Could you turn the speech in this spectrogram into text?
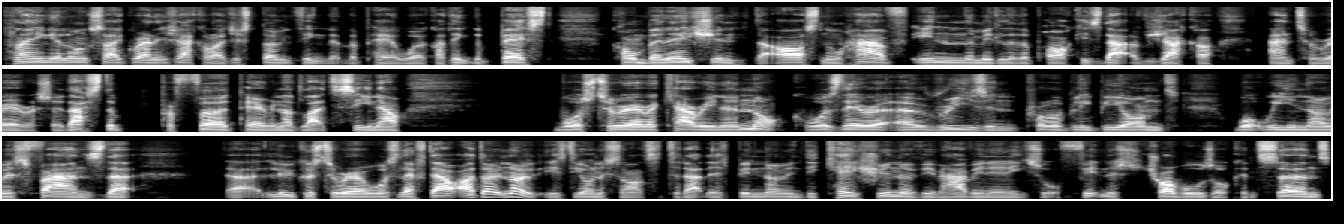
playing alongside Granit Xhaka, I just don't think that the pair work. I think the best combination that Arsenal have in the middle of the park is that of Xhaka and Torreira. So that's the preferred pairing I'd like to see. Now, was Torreira carrying a knock? Was there a, a reason, probably beyond what we know as fans that uh, Lucas Torreira was left out? I don't know. Is the honest answer to that? There's been no indication of him having any sort of fitness troubles or concerns,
